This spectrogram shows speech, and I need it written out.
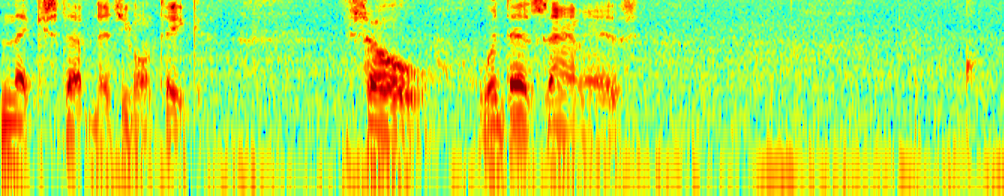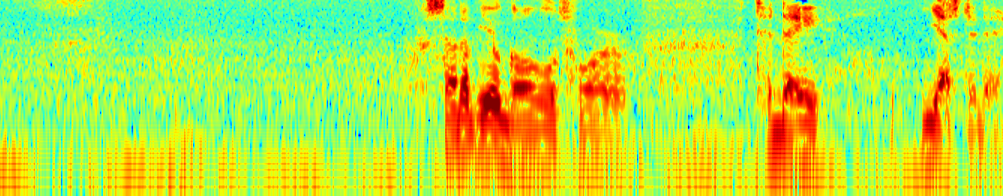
next step that you're gonna take. So, what that saying is. Set up your goals for today yesterday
